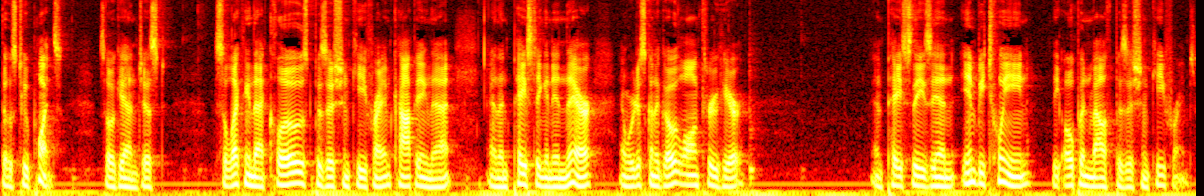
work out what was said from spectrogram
those two points. So again, just selecting that closed position keyframe, copying that, and then pasting it in there. And we're just going to go along through here and paste these in in between the open mouth position keyframes.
